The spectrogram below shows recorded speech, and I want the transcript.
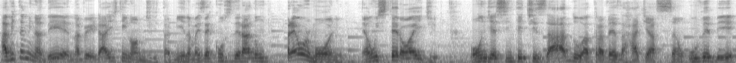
A vitamina D, na verdade, tem nome de vitamina, mas é considerado um pré-hormônio, é um esteroide, onde é sintetizado através da radiação UVB,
